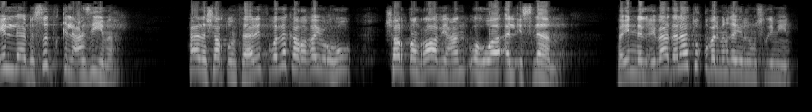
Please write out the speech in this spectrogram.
إلا بصدق العزيمة. هذا شرط ثالث وذكر غيره شرطا رابعا وهو الإسلام. فإن العبادة لا تقبل من غير المسلمين.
